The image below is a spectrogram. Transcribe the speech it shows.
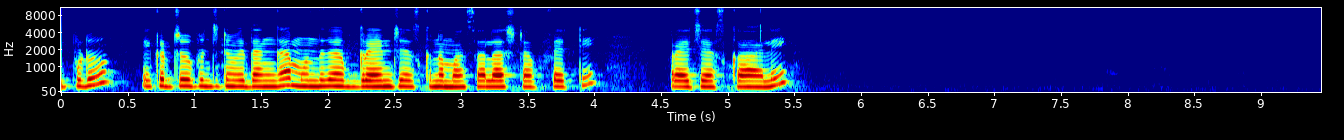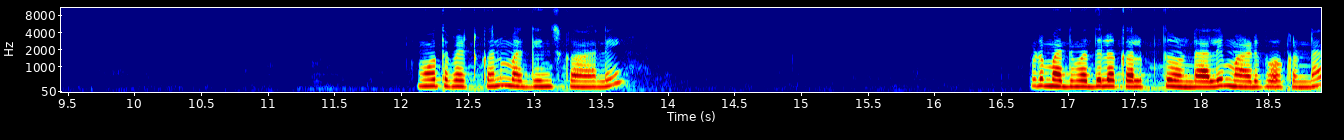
ఇప్పుడు ఇక్కడ చూపించిన విధంగా ముందుగా గ్రైండ్ చేసుకున్న మసాలా స్టఫ్ పెట్టి ఫ్రై చేసుకోవాలి. మూత పెట్టుకొని మగ్గించుకోవాలి. ఇప్పుడు మధ్య మధ్యలో కలుపుతూ ఉండాలి మాడిపోకుండా.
